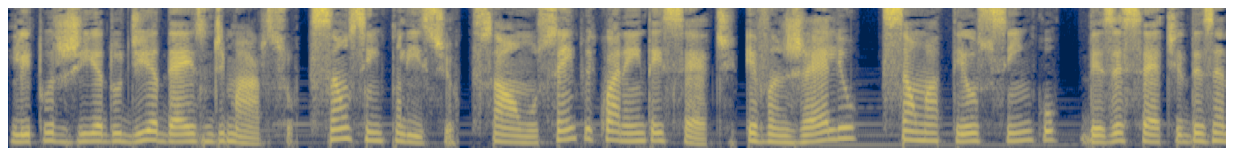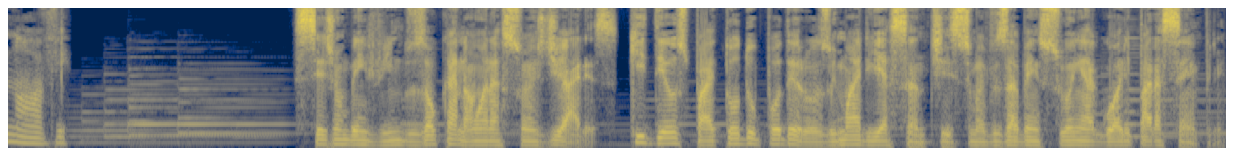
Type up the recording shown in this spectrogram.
Liturgia do dia 10 de março. São Simplício. Salmo 147. Evangelho, São Mateus 5, 17 e 19. Sejam bem-vindos ao canal Orações Diárias. Que Deus Pai Todo-Poderoso e Maria Santíssima vos abençoem agora e para sempre.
